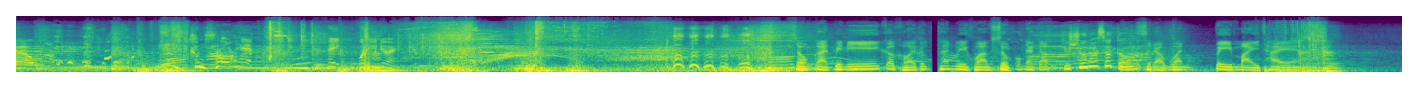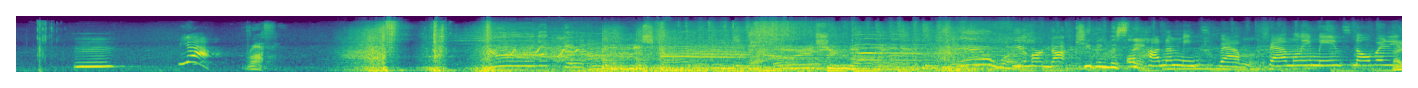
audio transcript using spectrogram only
No. Control him. Hey, what are you doing? สงกรารปีนี้ก็ขอให้ทุกท่านมีความสุขนะครับ You sure I said that? สำหรับวันปีใหม่ไทยฮะ Yeah. Rough. Leaving the state. Ohana means family. Family means nobody. ถ้า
